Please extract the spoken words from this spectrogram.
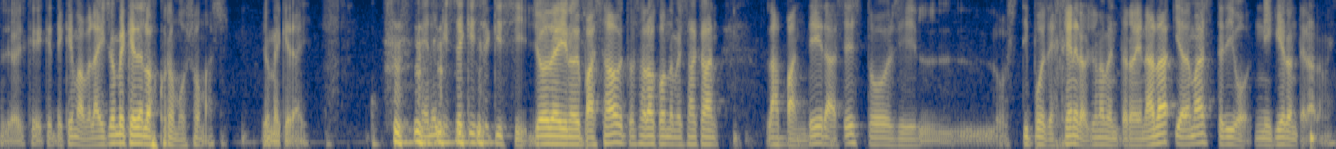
es que, ¿de qué me habláis? Yo me quedé en los cromosomas. Yo me quedé ahí. En XXX sí. Yo de ahí no he pasado, entonces ahora cuando me sacan las banderas estos y los tipos de géneros. Yo no me entero de nada y además te digo, ni quiero enterarme.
